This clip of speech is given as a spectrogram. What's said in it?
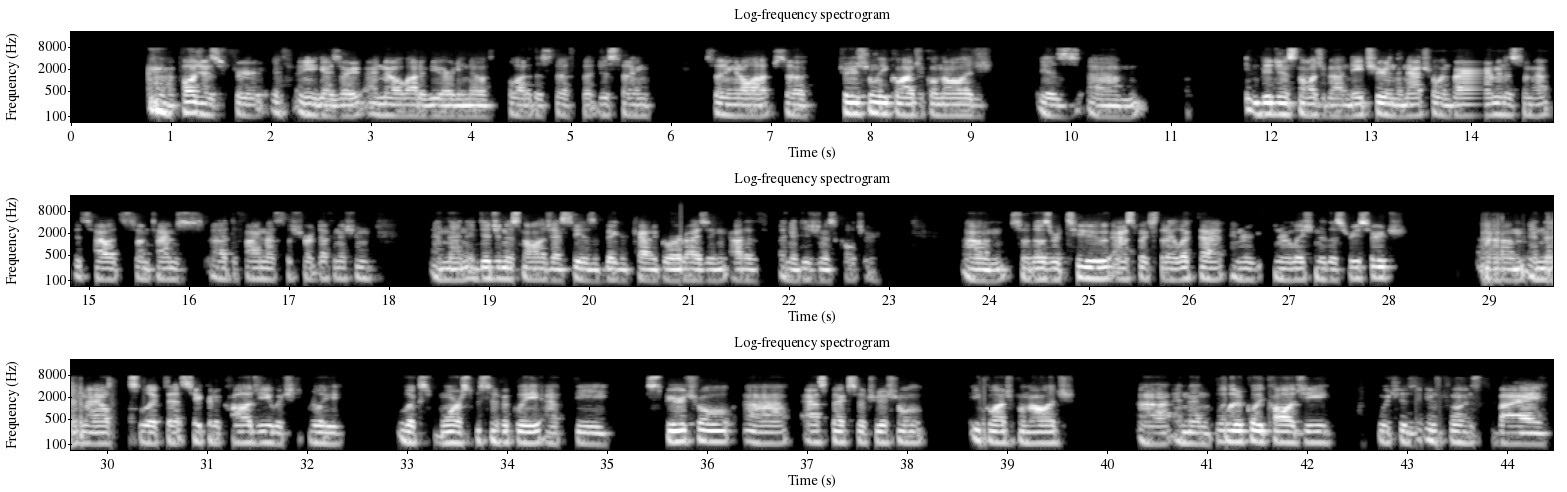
apologize for if any of you guys are, I know a lot of you already know a lot of this stuff, but just setting, setting it all up. So traditional ecological knowledge is um, indigenous knowledge about nature and the natural environment is how it's sometimes uh, defined. That's the short definition. And then indigenous knowledge I see as a bigger category rising out of an indigenous culture. Um, so those were two aspects that I looked at in, re in relation to this research. Um, and then I also looked at sacred ecology, which really looks more specifically at the spiritual uh, aspects of traditional ecological knowledge. Uh, and then political ecology, which is influenced by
